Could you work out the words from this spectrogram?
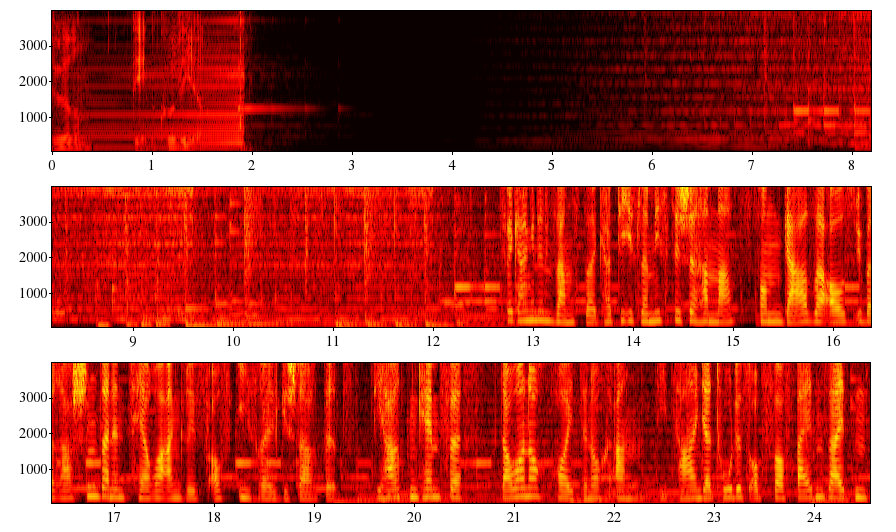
hören den Kurier. Vergangenen Samstag hat die islamistische Hamas von Gaza aus überraschend einen Terrorangriff auf Israel gestartet. Die harten Kämpfe dauern auch heute noch an. Die Zahlen der Todesopfer auf beiden Seiten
